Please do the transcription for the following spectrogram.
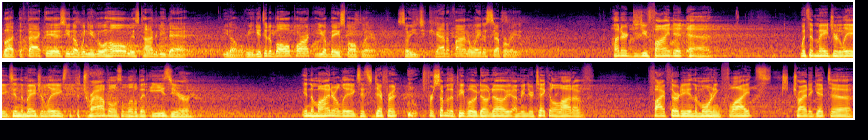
But the fact is, you know, when you go home, it's time to be dad. You know, when you get to the ballpark, you're a baseball player. So you got to find a way to separate it. Hunter, did you find it uh, with the major leagues, in the major leagues, that the travel is a little bit easier? In the minor leagues, it's different. For some of the people who don't know, I mean, you're taking a lot of 5:30 in the morning flights to try to get to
